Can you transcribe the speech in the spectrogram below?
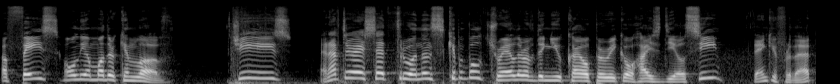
a face only a mother can love. Cheese! And after I sat through an unskippable trailer of the new Cayo Perico Heist DLC, thank you for that,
